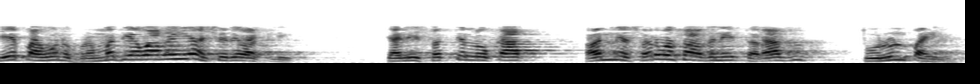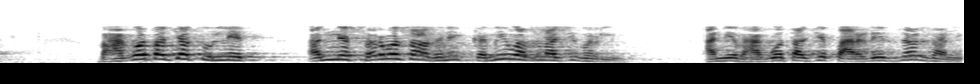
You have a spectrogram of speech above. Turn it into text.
हे पाहून ब्रह्मदेवालाही आश्चर्य वाटले. त्यांनी सत्यलोकात अन्य सर्व साधने तराजूत तोलून पाहिली. भागवताच्या तुलनेत अन्य सर्व साधने कमी वजनाची भरली आणि भागवताचे पारडे जड झाले.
